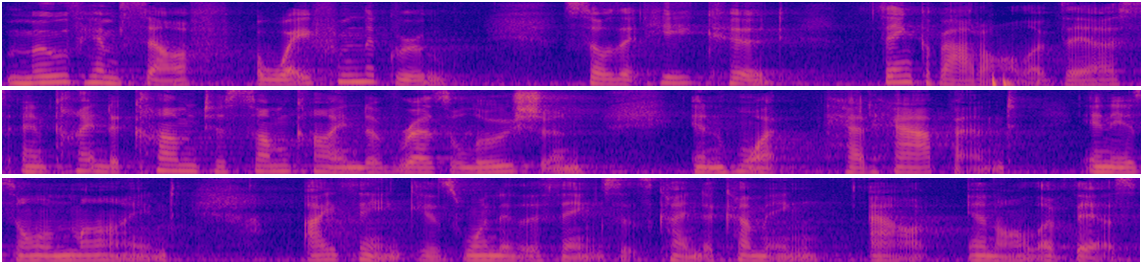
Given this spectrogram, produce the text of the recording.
move himself away from the group so that he could think about all of this and kind of come to some kind of resolution in what had happened in his own mind, I think is one of the things that's kind of coming out in all of this.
